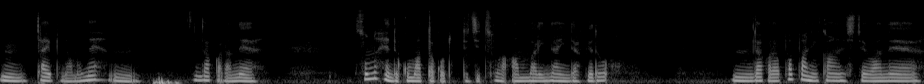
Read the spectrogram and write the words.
うん、タイプなのね。うん。だからねその辺で困ったことって実はあんまりないんだけど。うんだからパパに関してはね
